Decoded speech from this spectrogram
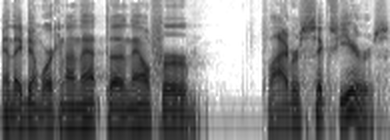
and they've been working on that uh, now for five or six years.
